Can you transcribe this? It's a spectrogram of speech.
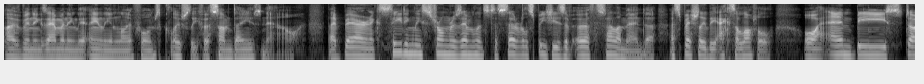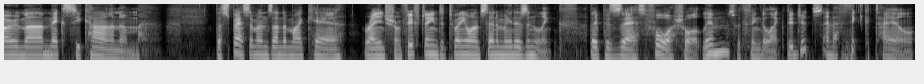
I've been examining the alien life forms closely for some days now. They bear an exceedingly strong resemblance to several species of earth salamander, especially the axolotl, or Ambystoma mexicanum. The specimens under my care range from 15 to 21 centimeters in length. They possess four short limbs with finger like digits and a thick tail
